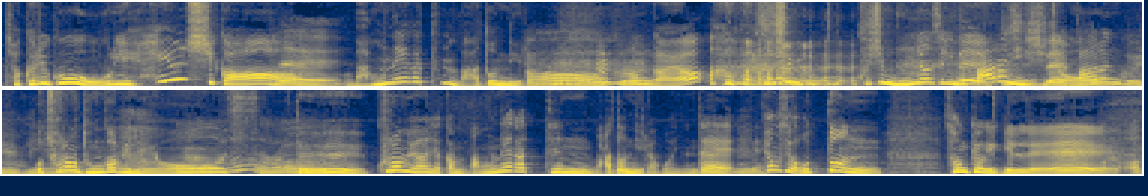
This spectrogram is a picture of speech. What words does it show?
자 그리고 우리 혜윤 씨가 네. 막내 같은 맏언니를. 아, 그런가요? 90, 96년생인데 네, 빠른이시죠? 네, 빠른. 어, 저랑 동갑이네요. 오, 진짜요? 네. 그러면 약간 막내 같은 맏언니라고 했는데 네. 평소에 어떤 성격이길래 어,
